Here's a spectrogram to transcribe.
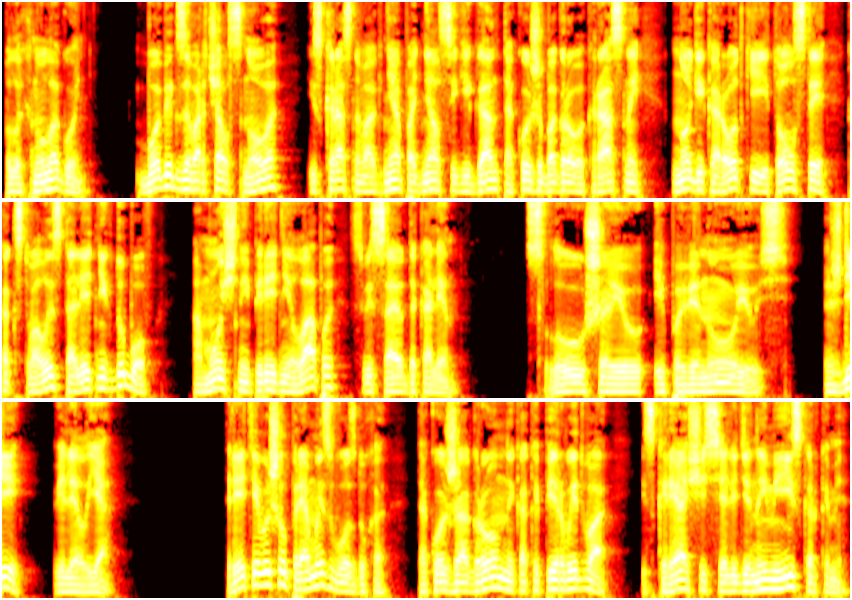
полыхнул огонь. Бобик заворчал снова, из красного огня поднялся гигант, такой же багрово-красный, ноги короткие и толстые, как стволы столетних дубов, а мощные передние лапы свисают до колен. «Слушаю и повинуюсь. Жди», — велел я. Третий вышел прямо из воздуха, такой же огромный, как и первые два, искрящийся ледяными искорками.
